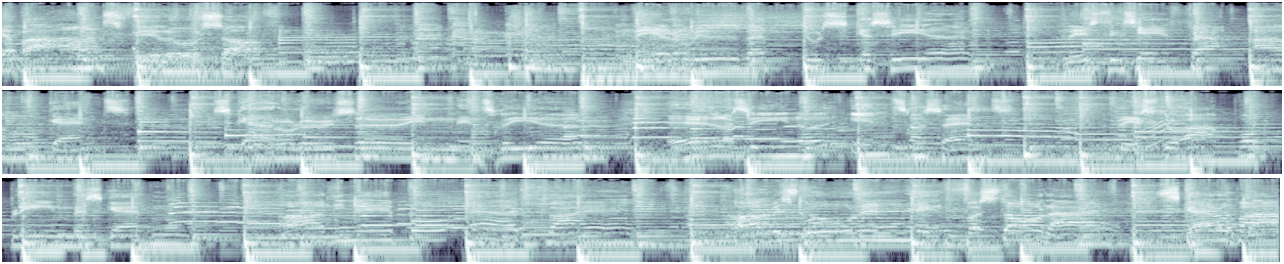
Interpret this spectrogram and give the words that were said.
jeg barns filosof. Vil du vide, hvad du skal sige, hvis din chef er arrogant? Skal du løse en intrige, eller sige noget interessant? Hvis du har problem med skatten, og din nabo er et kvej, og hvis konen ikke forstår dig, skal du bare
